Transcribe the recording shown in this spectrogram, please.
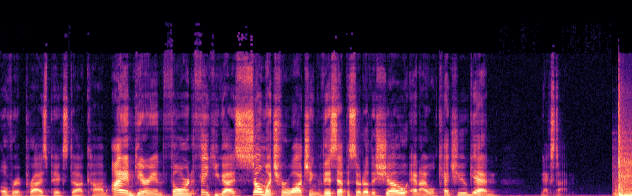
over at prizepicks.com. I am Garion Thorne. Thank you guys so much for watching this episode of the show, and I will catch you again next time.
